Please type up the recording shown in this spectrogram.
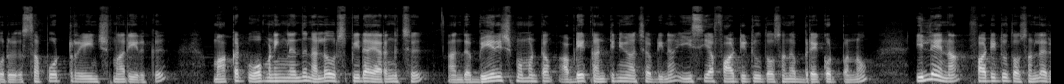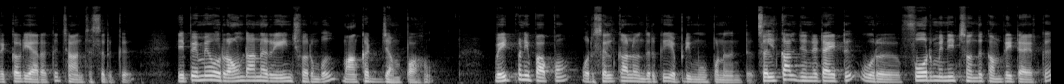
ஒரு சப்போர்ட் ரேஞ்ச் மாதிரி இருக்குது மார்க்கெட் ஓப்பனிங்லேருந்து நல்ல ஒரு ஸ்பீடாக இறங்குச்சு. அந்த பேரிஷ் மொமெண்டம் அப்படியே கண்டினியூ ஆச்சு அப்படின்னா ஈஸியாக ஃபார்ட்டி டூ தௌசண்டை பிரேக் அவுட் பண்ணோம். இல்லைன்னா ஃபார்ட்டி டூ தௌசண்டில் ரெக்கவரி ஆகிறதுக்கு சான்சஸ் இருக்குது எப்பயுமே ஒரு ரவுண்டான ரேஞ்ச் வரும்போது மார்க்கெட் ஜம்ப் ஆகும். வெயிட் பண்ணி பார்ப்போம். ஒரு செல் கால் வந்திருக்கு எப்படி மூவ் பண்ணுதுன்ட்டு. செல் கால் ஜென்ரேட் ஆகிட்டு ஒரு ஃபோர் மினிட்ஸ் வந்து கம்ப்ளீட் ஆயிருக்கு.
